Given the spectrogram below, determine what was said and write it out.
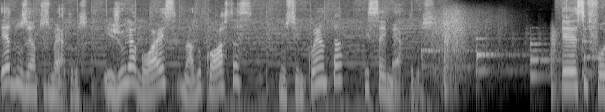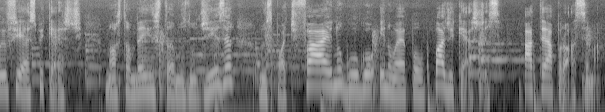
e 200 metros. E Júlia Góes, nado costas, nos 50 e 100 metros. Esse foi o Fiespcast. Nós também estamos no Deezer, no Spotify, no Google e no Apple Podcasts. Até a próxima!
